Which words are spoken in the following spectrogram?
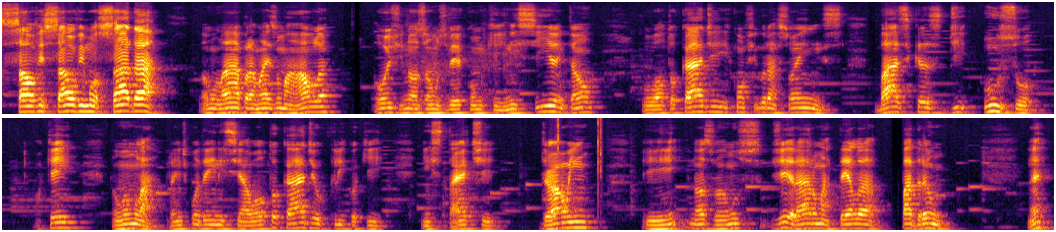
Salve, salve moçada! Vamos lá para mais uma aula. Hoje nós vamos ver como que inicia então o AutoCAD e configurações básicas de uso, ok? Então vamos lá, para a gente poder iniciar o AutoCAD eu clico aqui em Start Drawing e nós vamos gerar uma tela padrão, né?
